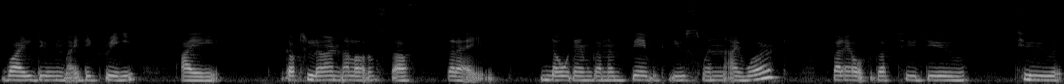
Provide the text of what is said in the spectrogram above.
while doing my degree, I got to learn a lot of stuff that I know that I'm gonna be able to use when I work but I also got to do two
